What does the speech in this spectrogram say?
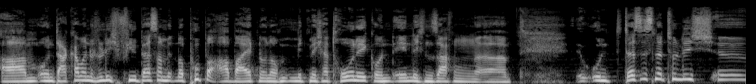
Ähm, und da kann man natürlich viel besser mit einer Puppe arbeiten und auch mit Mechatronik und ähnlichen Sachen. Äh, und das ist natürlich äh,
